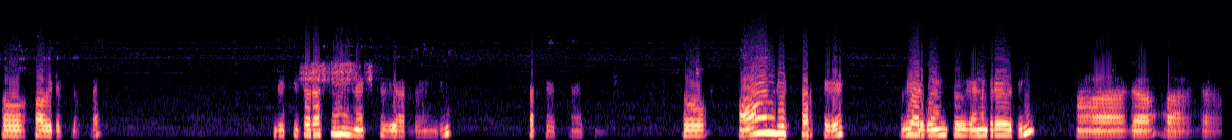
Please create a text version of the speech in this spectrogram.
So how it is look like. This is the roughing. Next we are doing the surface finishing. So on this surface we are going to engrave the uh, the, uh, the uh,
